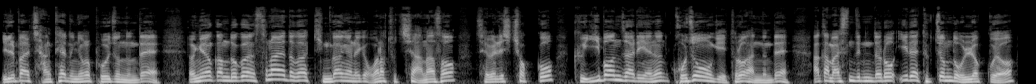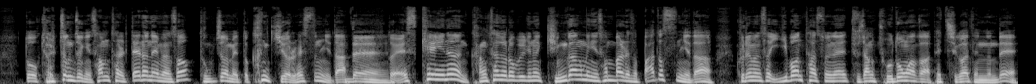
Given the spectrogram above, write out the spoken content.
일발 장타 능력을 보여줬는데 염경엽 감독은 스나이더가 김광현에게 워낙 좋지 않아서 제외를 시켰고 그 2번 자리에는 고종욱이 들어갔는데 아까 말씀드린 대로 1회 득점도 올렸고요. 또 결정적인 3루타를 때려내면서 동점에 또 큰 기여를 했습니다. 네. 또 SK는 강타자로 불리는 김강민이 선발에서 빠졌습니다. 그러면서 2번 타순에 주장 조동화가 배치가 됐는데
